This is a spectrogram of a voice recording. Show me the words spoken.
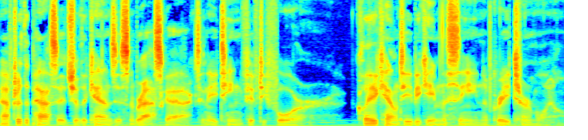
After the passage of the Kansas Nebraska Act in 1854, Clay County became the scene of great turmoil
